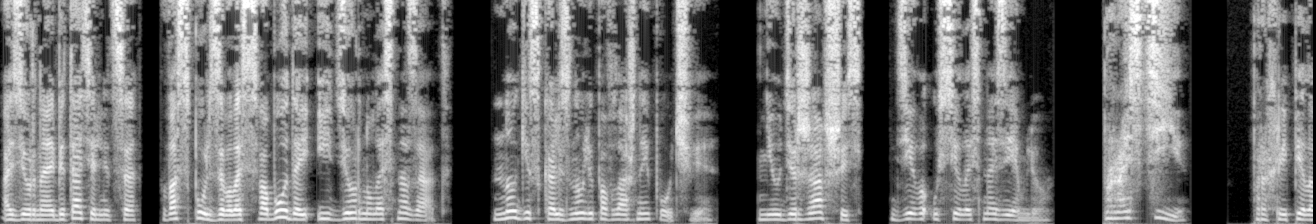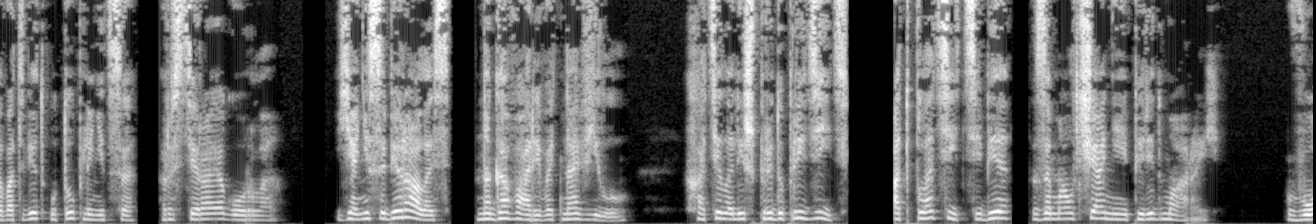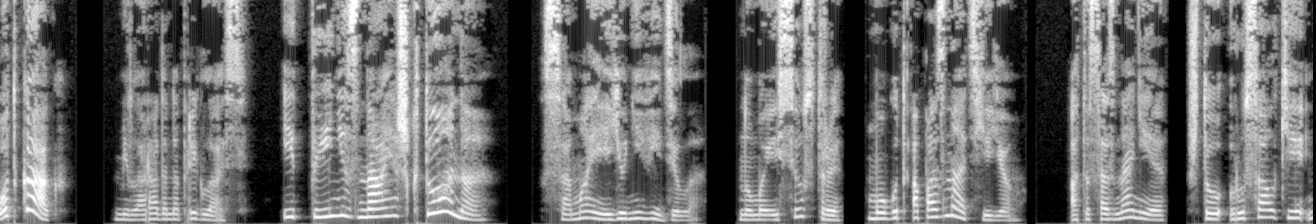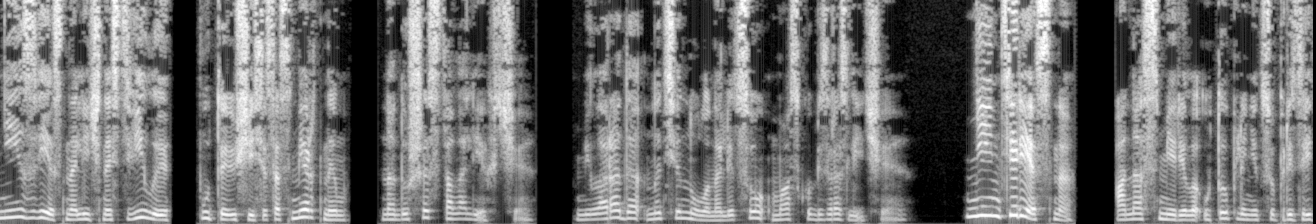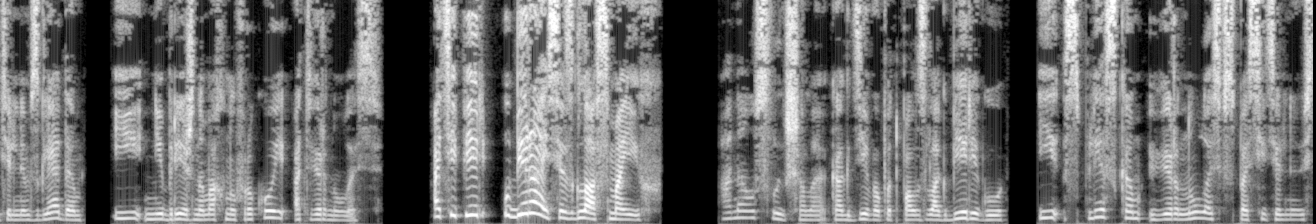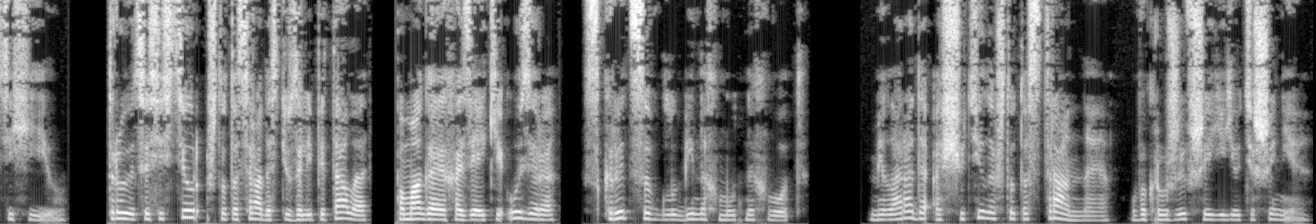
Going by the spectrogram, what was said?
Озерная обитательница воспользовалась свободой и дернулась назад. Ноги скользнули по влажной почве. Не удержавшись, дева уселась на землю. «Прости!» — прохрипела в ответ утопленница, растирая горло. «Я не собиралась наговаривать на виллу. Хотела лишь предупредить, отплатить тебе за молчание перед Марой. «Вот как?» Милорада напряглась. «И ты не знаешь, кто она?» Сама я ее не видела, но мои сестры могут опознать ее. От осознания, что русалке неизвестна личность вилы, путающейся со смертным, на душе стало легче. Милорада натянула на лицо маску безразличия. «Неинтересно!» Она смерила утопленницу презрительным взглядом и, небрежно махнув рукой, отвернулась. «А теперь убирайся с глаз моих!» Она услышала, как дева подползла к берегу и с плеском вернулась в спасительную стихию. Троица сестер что-то с радостью залепетала, помогая хозяйке озера скрыться в глубинах мутных вод. Милорада ощутила что-то странное в окружившей ее тишине.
